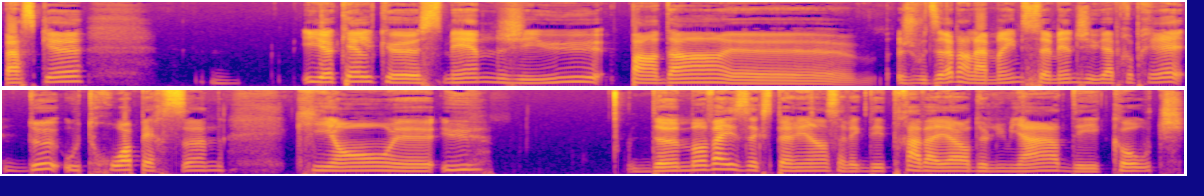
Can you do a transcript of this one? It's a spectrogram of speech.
parce que il y a quelques semaines, j'ai eu pendant, je vous dirais dans la même semaine, j'ai eu à peu près deux ou trois personnes qui ont eu de mauvaises expériences avec des travailleurs de lumière, des coachs,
